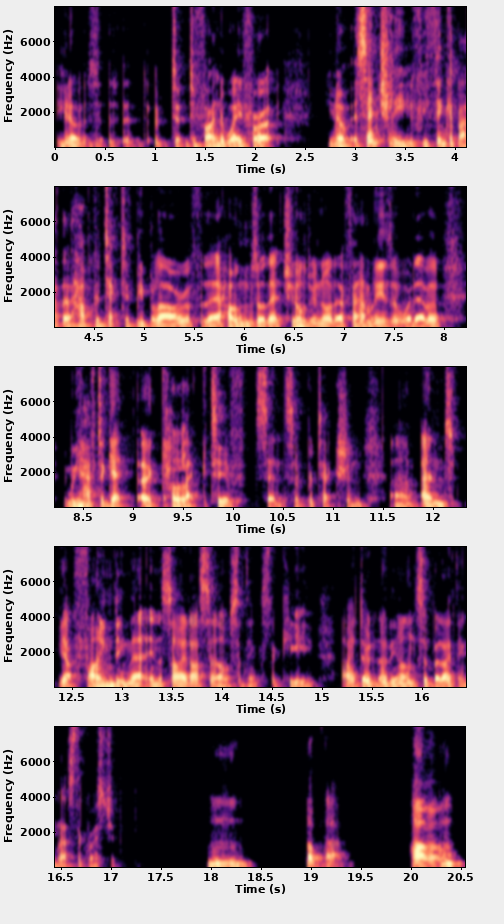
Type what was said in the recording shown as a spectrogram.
you know to, to find a way for you know essentially if you think about that how protective people are of their homes or their children or their families or whatever we have to get a collective sense of protection. Um, and yeah finding that inside ourselves i think is the key. I don't know the answer but i think that's the question. Hmm. love that. Um,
